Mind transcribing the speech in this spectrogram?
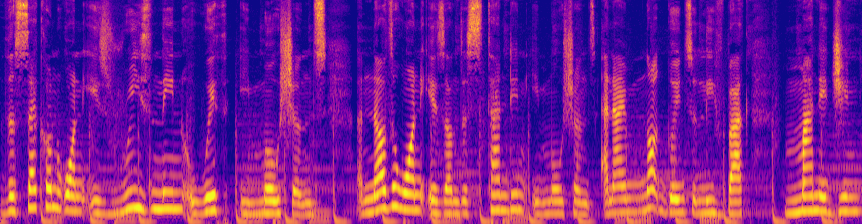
The second one is reasoning with emotions. Another one is understanding emotions. And I'm not going to leave back managing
